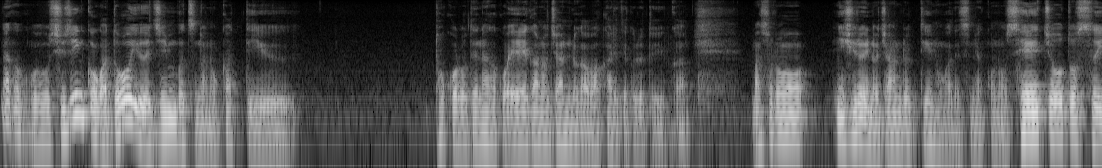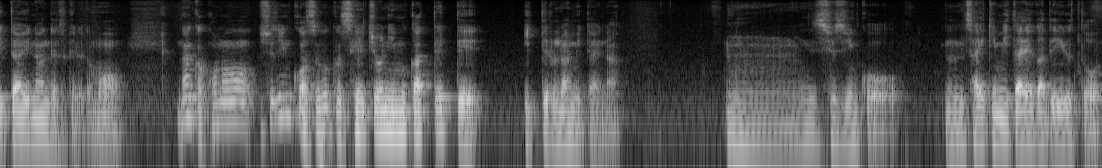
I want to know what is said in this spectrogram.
なんかこう、主人公がどういう人物なのかっていうところでなんかこう映画のジャンルが分かれてくるというか、まあ、その2種類のジャンルっていうのがですねこの成長と衰退なんですけれどもなんかこの主人公はすごく成長に向かってって言ってるなみたいなうん主人公。うん最近見た映画で言うと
